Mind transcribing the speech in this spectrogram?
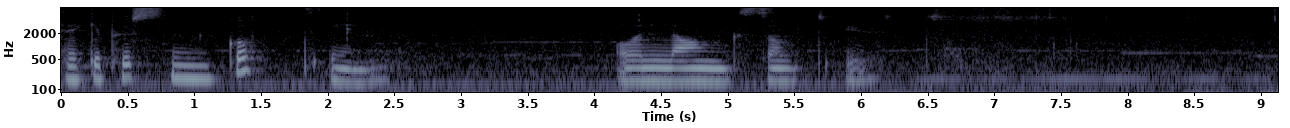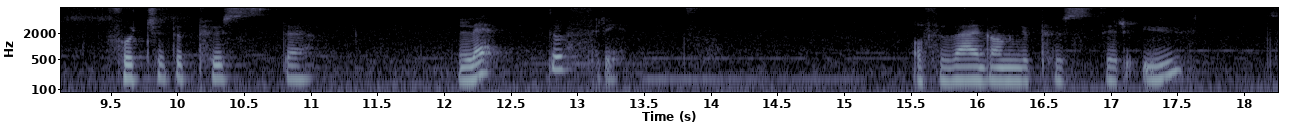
trekke pusten godt inn og langsomt ut. Fortsett å puste lett og fritt. Og for hver gang du puster ut,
